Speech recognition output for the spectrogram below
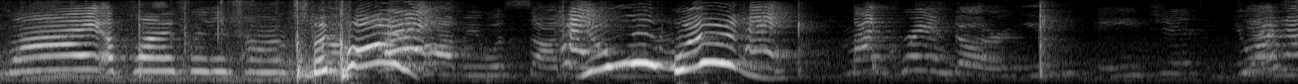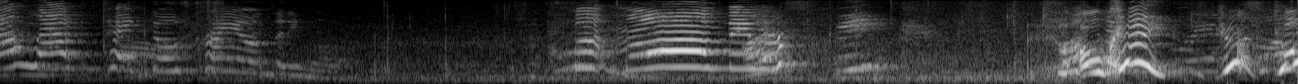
Why Because Bobby Wasabi. you will win. Hey, my granddaughter, you agent. You are not allowed to take those crayons anymore. But mom, they were speak. Okay, just go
